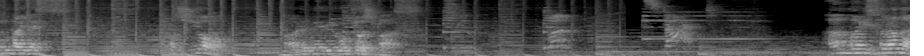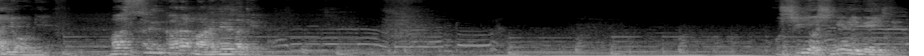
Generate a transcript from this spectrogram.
今度は四つん這いです。腰を丸める動きをします。あんまり反らないようにまっすぐから丸めるだけ。お尻を締めるイメージで。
